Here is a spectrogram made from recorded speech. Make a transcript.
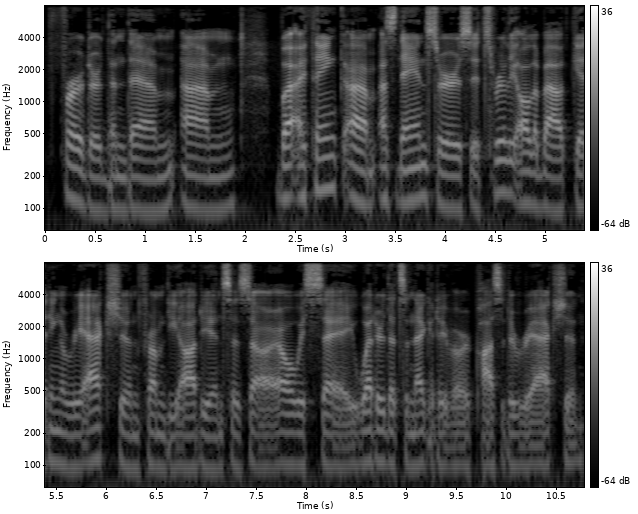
further than them. Um, But I think um, as dancers, it's really all about getting a reaction from the audience, as I always say, whether that's a negative or a positive reaction.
